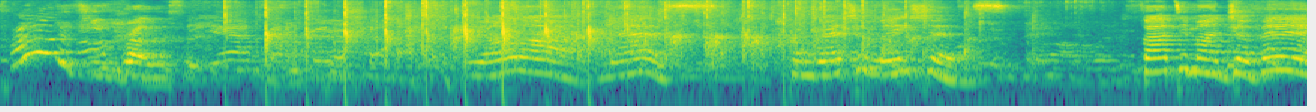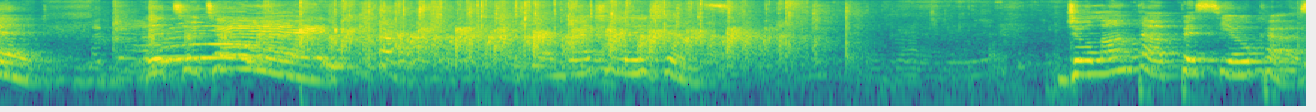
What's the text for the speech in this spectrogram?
proud of you, Rosie. We all are, yes. Congratulations. Fatima Javed, it's your turn. Congratulations. Jolanta Pesiokas.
